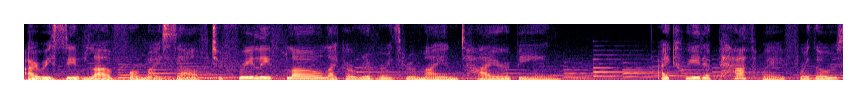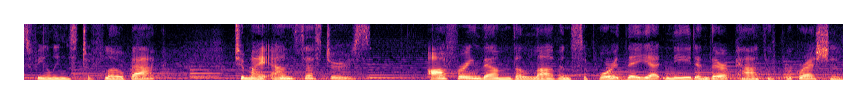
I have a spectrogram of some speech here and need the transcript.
I receive love for myself to freely flow like a river through my entire being. I create a pathway for those feelings to flow back to my ancestors, offering them the love and support they yet need in their path of progression,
